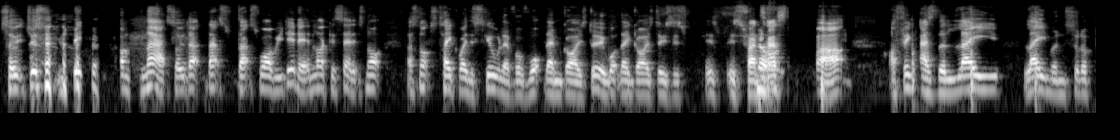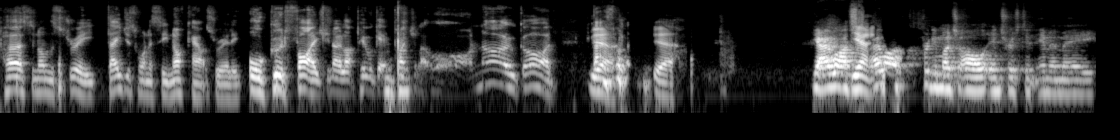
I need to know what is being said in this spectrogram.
so it just comes from that. So that that's that's why we did it. And like I said, it's not that's not to take away the skill level of what them guys do. What their guys do is is, is fantastic. But I think as the lay layman sort of person on the street, they just want to see knockouts really or good fights. You know, like people getting punched like, oh no, God. Yeah, yeah, yeah. I lost. Yeah. I lost pretty much all interest in MMA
